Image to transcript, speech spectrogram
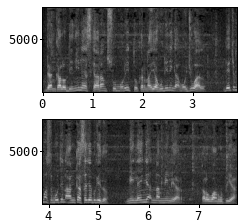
Dan kalau dinilai sekarang sumur itu karena Yahudi ini nggak mau jual, dia cuma sebutin angka saja begitu. Nilainya 6 miliar kalau uang rupiah.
